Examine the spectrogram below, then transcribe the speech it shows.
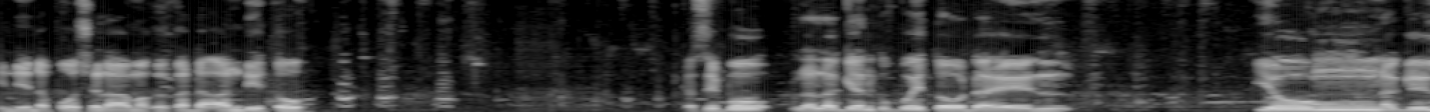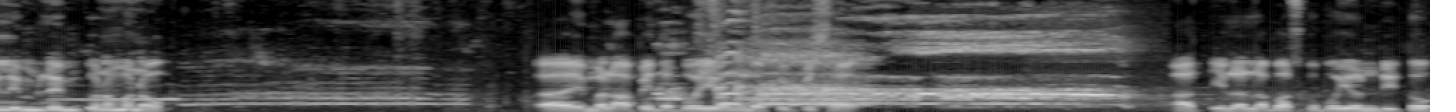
Hindi na po sila makakadaan dito. Kasi po lalagyan ko po ito dahil yung naglilimlim ko na manok ay malapit na po yung mapipisa at ilalabas ko po yun dito.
